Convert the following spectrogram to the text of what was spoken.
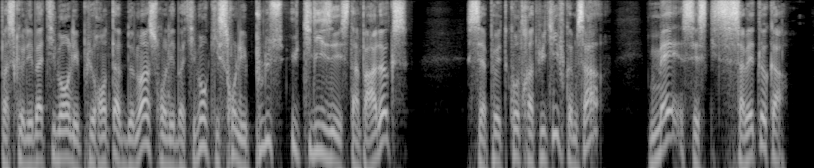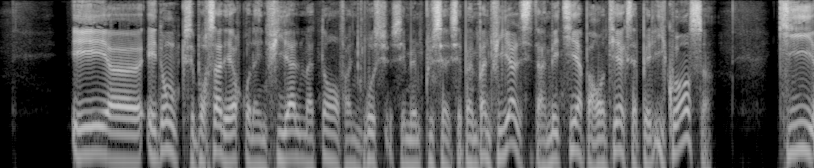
parce que les bâtiments les plus rentables demain seront les bâtiments qui seront les plus utilisés. C'est un paradoxe, ça peut être contre-intuitif comme ça, mais ça va être le cas. Et, euh, et donc c'est pour ça d'ailleurs qu'on a une filiale maintenant, enfin une grosse, c'est même plus, c'est même pas une filiale, c'est un métier à part entière qui s'appelle Equance, qui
